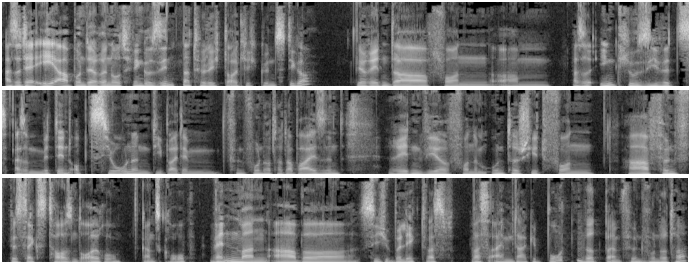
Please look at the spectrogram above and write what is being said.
also der E-Up und der Renault Twingo sind natürlich deutlich günstiger. Wir reden da von, ähm, also inklusive, also mit den Optionen, die bei dem 500er dabei sind, reden wir von einem Unterschied von ah, 5.000 bis 6.000 Euro, ganz grob. Wenn man aber sich überlegt, was, was einem da geboten wird beim 500er,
